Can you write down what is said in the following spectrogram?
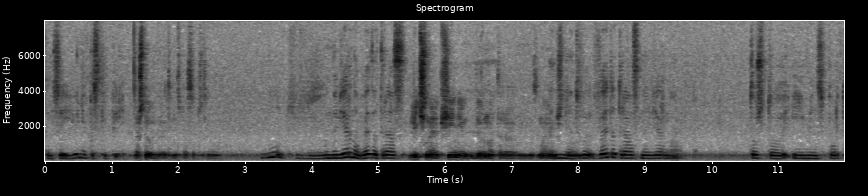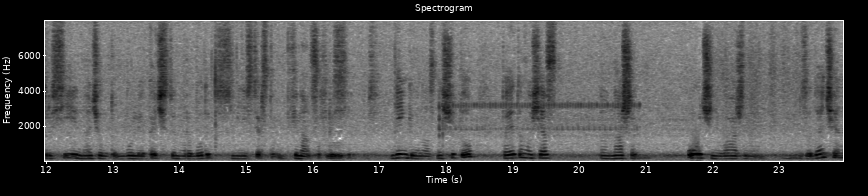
в конце июня поступили. А что этому способствовало? Ну, наверное, в этот раз Личное общение губернатора, мы знаем, что... Нет, в, в этот раз, наверное, то, что и Минспорт России начал там более качественно работать с Министерством финансов. России. То есть деньги у нас на счету, поэтому сейчас наша очень важная задача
